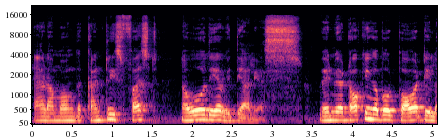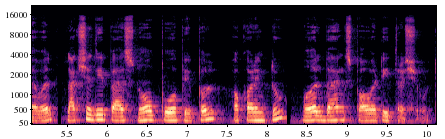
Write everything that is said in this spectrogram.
had among the country's first Navodaya Vidyalayas. When we are talking about poverty level, Lakshadweep has no poor people according to World Bank's poverty threshold.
